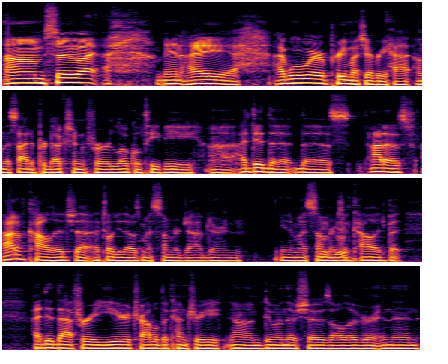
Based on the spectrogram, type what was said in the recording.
Um. So I, man, I I will wear pretty much every hat on the side of production for local TV. Uh, I did the the out of out of college. I told you that was my summer job during you know my summers in college, but I did that for a year, traveled the country, um, doing those shows all over, and then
